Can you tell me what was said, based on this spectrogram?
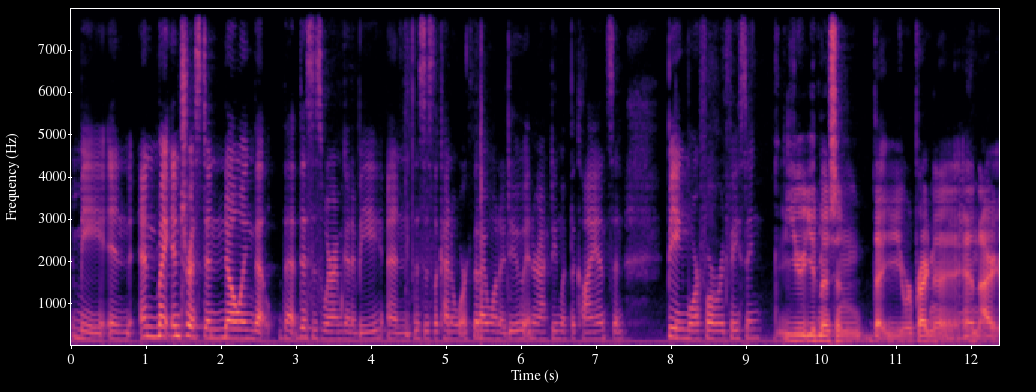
me in and my interest in knowing that that this is where I'm going to be and this is the kind of work that I want to do, interacting with the clients and being more forward facing. You you'd mentioned that you were pregnant, mm-hmm. and I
